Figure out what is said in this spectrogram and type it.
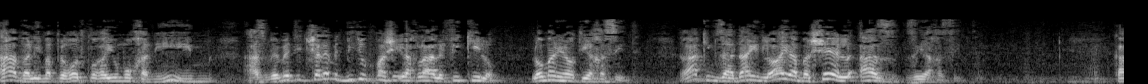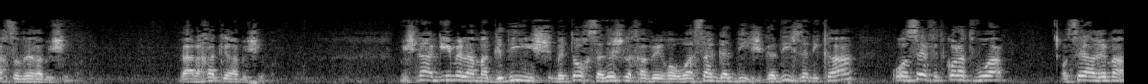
אבל אם הפירות כבר היו מוכנים, אז באמת היא תשלמת בדיוק מה שהיא יכלה לפי קילו. לא מעניין אותי יחסית. רק אם זה עדיין לא היה בשל, אז זה יחסית. כך סובר רבי שמעון. והלכה כרבי שמעון. משנה ג' המקדיש בתוך שדה של חברו, הוא עשה גדיש. גדיש זה נקרא, הוא אוסף את כל התבואה, עושה ערימה.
